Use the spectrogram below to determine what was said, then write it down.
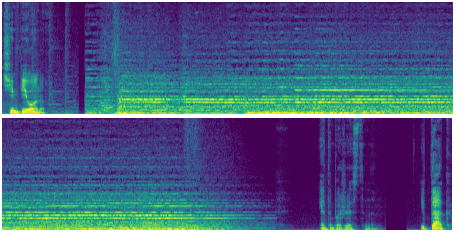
чемпионов – Это божественно. Итак,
